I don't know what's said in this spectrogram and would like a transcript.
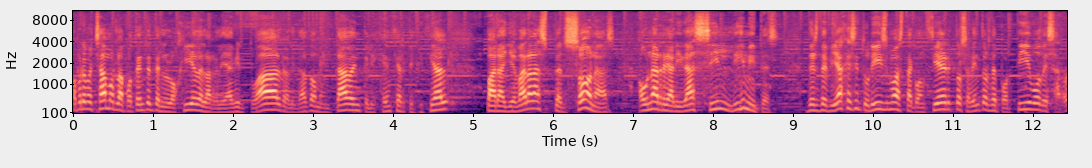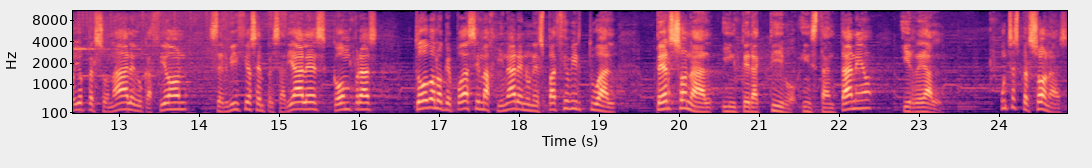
Aprovechamos la potente tecnología de la realidad virtual, realidad aumentada, inteligencia artificial, para llevar a las personas a una realidad sin límites, desde viajes y turismo hasta conciertos, eventos deportivos, desarrollo personal, educación, servicios empresariales, compras, todo lo que puedas imaginar en un espacio virtual personal, interactivo, instantáneo y real. Muchas personas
